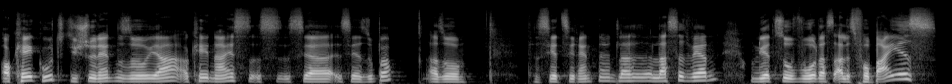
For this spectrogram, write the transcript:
Okay, gut, die Studenten so, ja, okay, nice, ist, ist, ja, ist ja super. Also, dass jetzt die Rentner entlastet werden. Und jetzt so, wo das alles vorbei ist,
